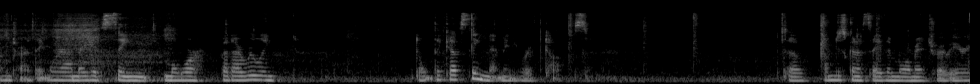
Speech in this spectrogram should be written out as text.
I'm trying to think where I may have seen more, but I really don't think I've seen that many rooftops. So I'm just gonna say the more metro area.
